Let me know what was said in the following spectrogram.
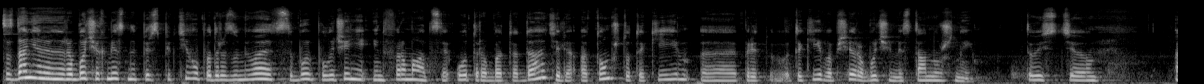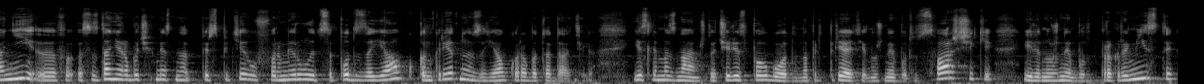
Создание рабочих мест на перспективу подразумевает собой получение информации от работодателя о том, что такие, э, пред- такие вообще рабочие места нужны. То есть э, они, э, ф- создание рабочих мест на перспективу формируется под заявку, конкретную заявку работодателя. Если мы знаем, что через полгода на предприятии нужны будут сварщики, или нужны будут программисты,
